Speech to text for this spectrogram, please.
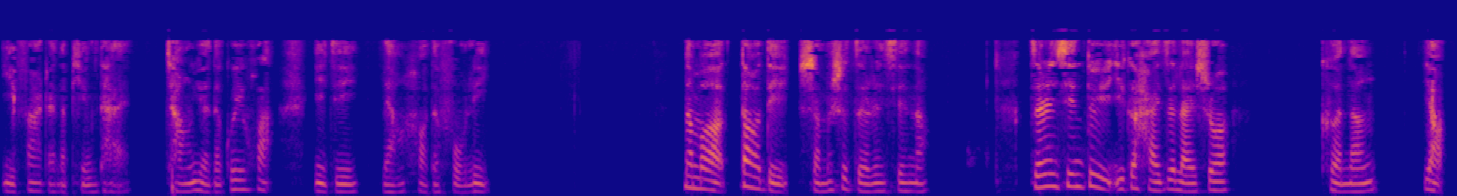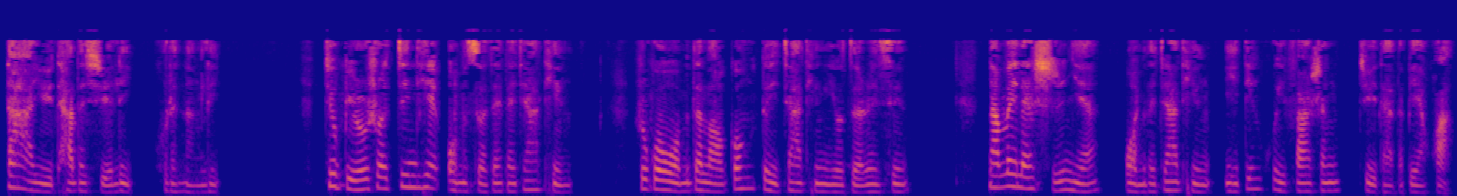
以发展的平台、长远的规划以及良好的福利。那么，到底什么是责任心呢？责任心对于一个孩子来说，可能要大于他的学历或者能力。就比如说，今天我们所在的家庭，如果我们的老公对家庭有责任心，那未来十年。我们的家庭一定会发生巨大的变化。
